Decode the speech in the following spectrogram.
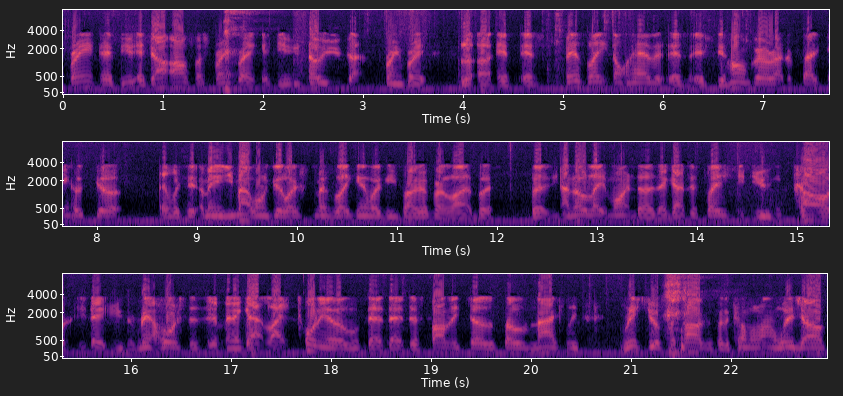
spring if you if y'all offer spring break if you know you got spring break. Look, uh, if if Smith Lake don't have it, if if your homegirl right beside you can hook you up, and which I mean you might want to get away from Smith Lake anyway, you probably up there a lot, but but I know Lake Martin does. They got this place you, you can call. They you can rent horses, and they got like twenty of them that that just follow each other so nicely. Rent you a photographer to come along with y'all.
